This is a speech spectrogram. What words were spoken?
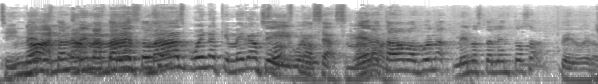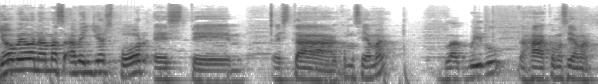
Sí. No, no, no, más, más buena que Megan Fox, sí, no seas Era, estaba más buena, menos talentosa, pero era Yo veo nada más Avengers por, este, esta, ¿cómo se llama? Black Widow. Ajá, ¿cómo se llama?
